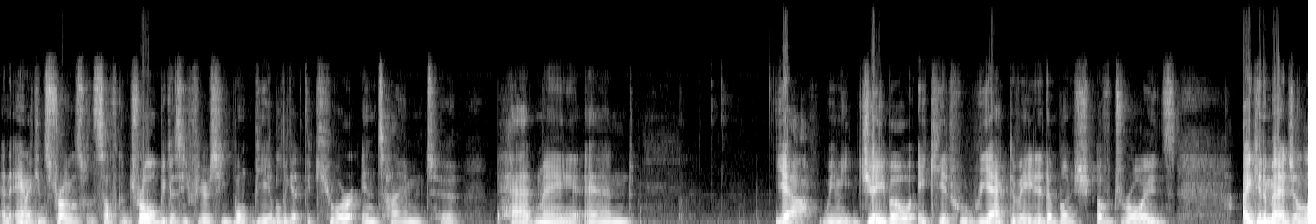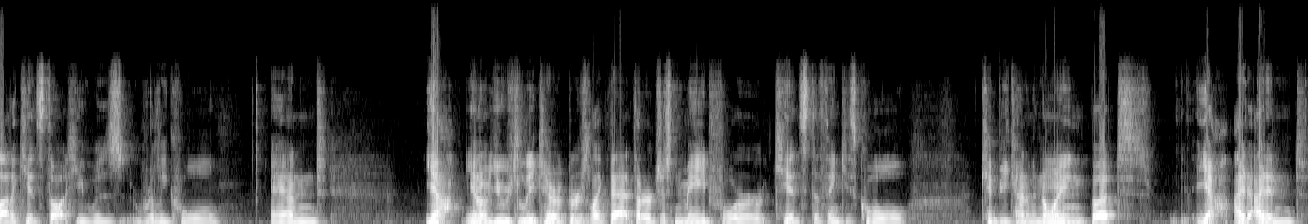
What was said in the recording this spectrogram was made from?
And Anakin struggles with self-control because he fears he won't be able to get the cure in time to Padme, and yeah, we meet Jaybo, a kid who reactivated a bunch of droids. I can imagine a lot of kids thought he was really cool. And yeah, you know, usually characters like that that are just made for kids to think he's cool can be kind of annoying, but yeah, I, I didn't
